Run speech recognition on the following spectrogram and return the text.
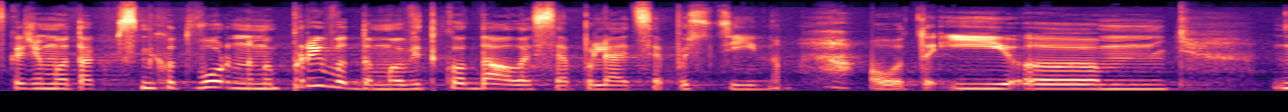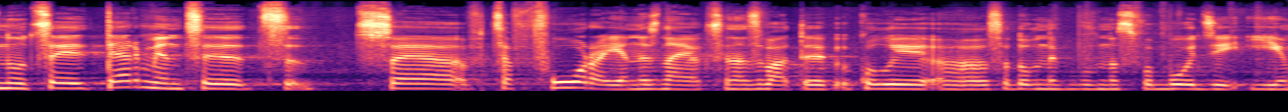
скажімо так, сміхотворними приводами відкладалася апеляція постійно. От і ем, ну, цей термін, це, це, це, ця фора, я не знаю, як це назвати, коли е, садовник був на свободі і.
